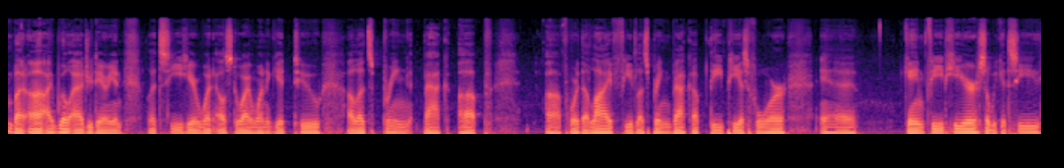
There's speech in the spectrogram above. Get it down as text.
but uh, I will add you, Darian. Let's see here. What else do I want to get to? Uh, let's bring back up uh, for the live feed. Let's bring back up the PS4 uh, game feed here so we could see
